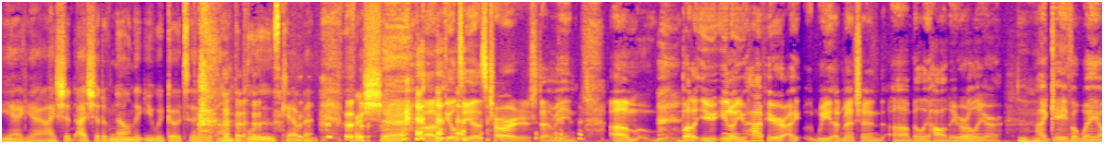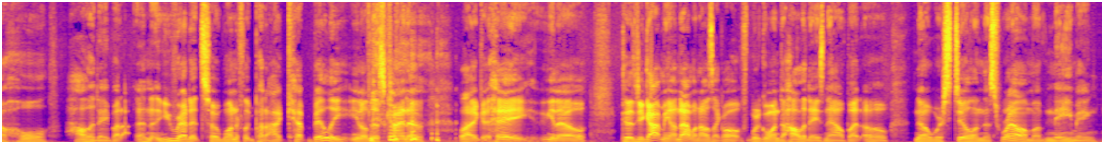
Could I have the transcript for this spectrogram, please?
Yeah, yeah. I should I should have known that you would go to um, the blues, Kevin, for sure. uh, guilty as charged. I mean, um, but you you know you have here. I we had mentioned uh, Billie Holiday earlier. Mm-hmm. I gave away a whole holiday, but and you read it so wonderfully. But I kept Billie. You know this kind of like, hey, you know, because you got me on that one. I was like, oh, we're going to holidays now, but oh no, we're still in this realm of naming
